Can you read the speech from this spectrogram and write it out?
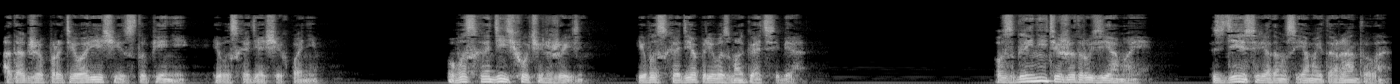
а также противоречия ступеней и восходящих по ним. Восходить хочет жизнь, и восходя превозмогать себя. Взгляните же, друзья мои, здесь, рядом с ямой Тарантула,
